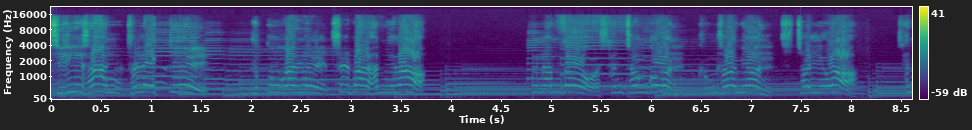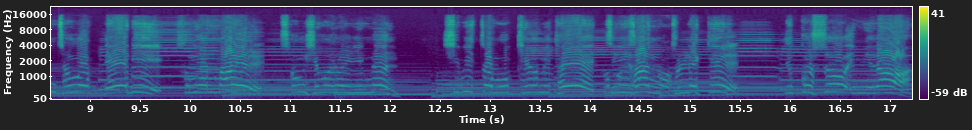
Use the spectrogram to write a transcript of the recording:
지리산 둘레길 6구간을 출발합니다. 충남도 산청군 금서면 수천리와 산청읍 내리 풍현마을 성심원을 잇는 12.5km의 지리산 둘레길 6코스입니다.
